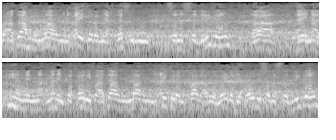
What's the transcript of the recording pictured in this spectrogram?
فأتاهم الله من حيث لم يحتسبوا. سنستدرجهم آه أي نأتيهم من مأمن كقوله فأتاهم الله من حيث لم قال أبو عبيده في قوله سنستدرجهم.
